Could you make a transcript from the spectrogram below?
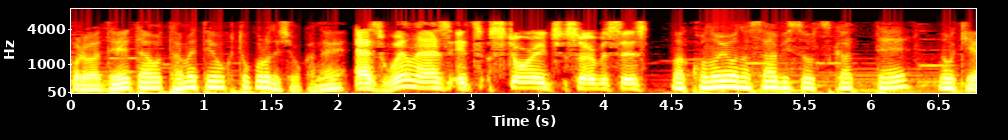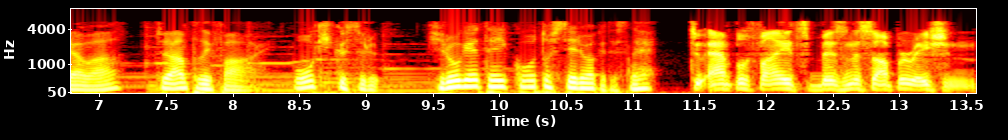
これはデータを貯めておくところでしょうかね。as well as its storage services まあ、このようなサービスを使って、ノキアは to amplify 大きくする、広げていこうとしているわけですね。to amplify its business operation.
